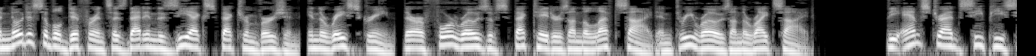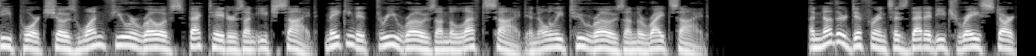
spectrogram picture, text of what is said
A noticeable difference is that in the ZX Spectrum version, in the race screen, there are four rows of spectators on the left side and three rows on the right side. The Amstrad CPC port shows one fewer row of spectators on each side, making it three rows on the left side and only two rows on the right side. Another difference is that at each race start,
